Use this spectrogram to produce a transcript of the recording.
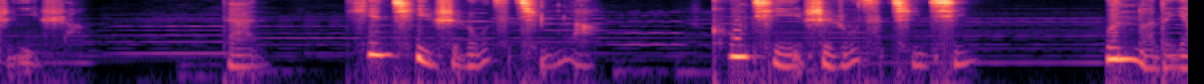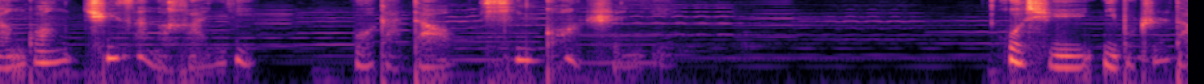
是衣裳，但天气是如此晴朗，空气是如此清新，温暖的阳光驱散了寒意，我感到心旷神怡。或许你不知道，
